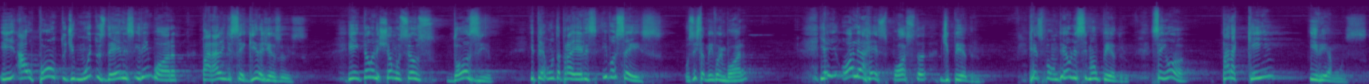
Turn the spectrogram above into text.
E ao ponto de muitos deles irem embora, pararem de seguir a Jesus. E então ele chama os seus doze e pergunta para eles: e vocês? Vocês também vão embora? E aí, olha a resposta de Pedro. Respondeu-lhe Simão Pedro: Senhor, para quem iremos?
